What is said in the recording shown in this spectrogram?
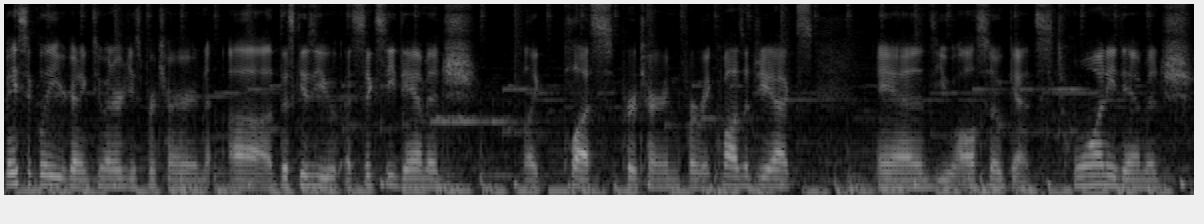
basically you're getting two energies per turn. Uh, this gives you a 60 damage like plus per turn for Rayquaza GX and you also get 20 damage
